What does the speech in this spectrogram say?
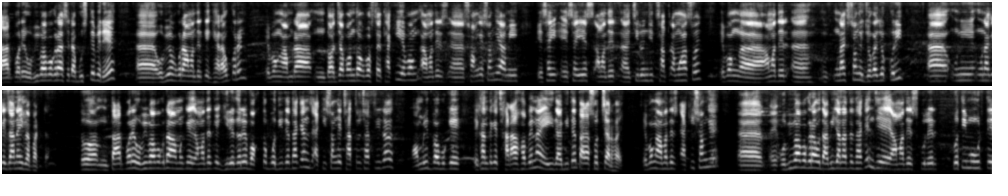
তারপরে অভিভাবকরা সেটা বুঝতে পেরে অভিভাবকরা আমাদেরকে ঘেরাও করেন এবং আমরা দরজা বন্ধ অবস্থায় থাকি এবং আমাদের সঙ্গে সঙ্গে আমি এসআই, এসআইএস আমাদের চিরঞ্জিত সাঁতরা মহাশয় এবং আমাদের ওনার সঙ্গে যোগাযোগ করি। উনি ওনাকে জানাই ব্যাপারটা। তো তারপরে অভিভাবকরা আমাকে, আমাদেরকে ঘিরে ধরে বক্তব্য দিতে থাকেন। একই সঙ্গে ছাত্রছাত্রীরা অমৃতবাবুকে এখান থেকে ছাড়া হবে না, এই দাবিতে তারা সোচ্চার হয়। এবং আমাদের একই সঙ্গে অভিভাবকরাও দাবি জানাতে থাকেন যে, আমাদের স্কুলের প্রতি মুহূর্তে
